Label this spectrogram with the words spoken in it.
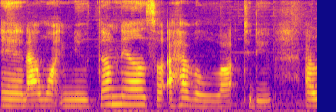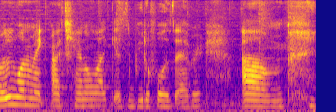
and I want new thumbnails so I have a lot to do. I really want to make my channel like as beautiful as ever um,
